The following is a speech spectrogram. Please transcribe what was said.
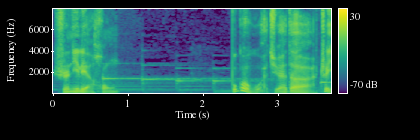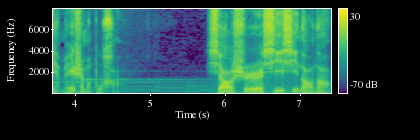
使你脸红。不过我觉得这也没什么不好。小时嬉嬉闹闹，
